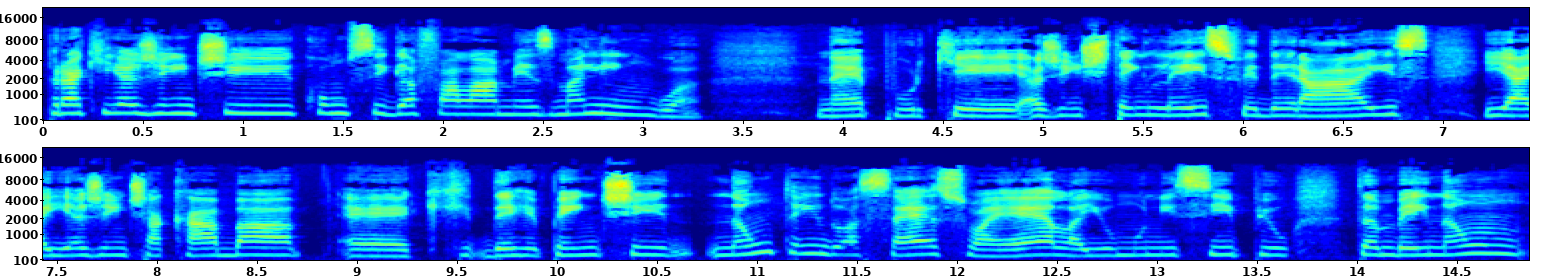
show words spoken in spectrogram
para que a gente consiga falar a mesma língua né? Porque a gente tem leis federais e aí a gente acaba é, que de repente não tendo acesso a ela e o município também não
